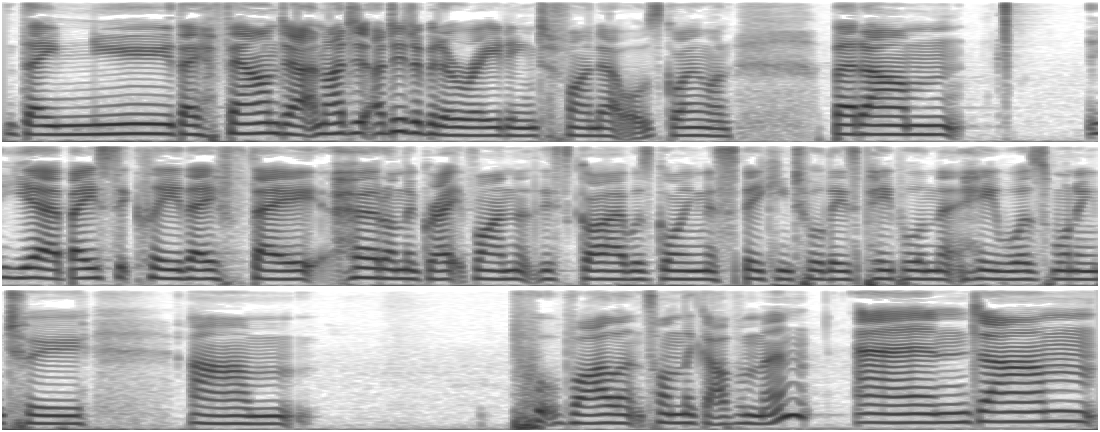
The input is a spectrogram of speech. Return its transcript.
they knew they found out, and I did I did a bit of reading to find out what was going on, but um. Yeah, basically they they heard on the grapevine that this guy was going to speaking to all these people and that he was wanting to um, put violence on the government and um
